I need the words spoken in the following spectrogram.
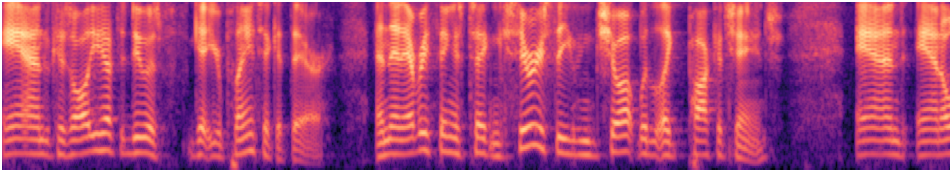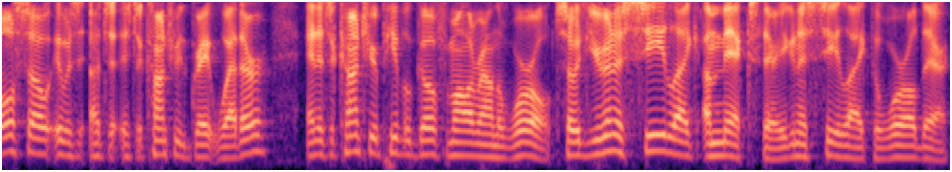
and because all you have to do is get your plane ticket there, and then everything is taken seriously. You can show up with like pocket change. And and also it was it's a, it's a country with great weather and it's a country where people go from all around the world. So you're going to see like a mix there. You're going to see like the world there.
